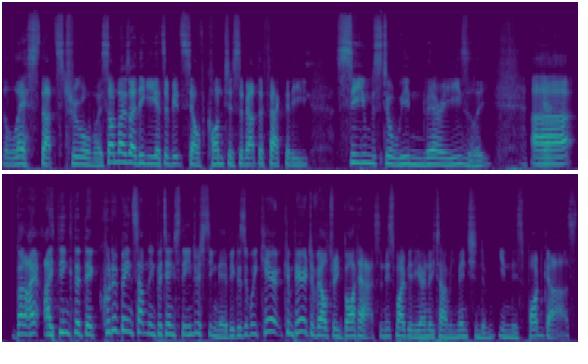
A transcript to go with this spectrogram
the less that's true almost. Sometimes I think he gets a bit self conscious about the fact that he seems to win very easily. Uh, But I, I think that there could have been something potentially interesting there because if we care, compare it to Valtteri Bottas, and this might be the only time we mentioned him in this podcast,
